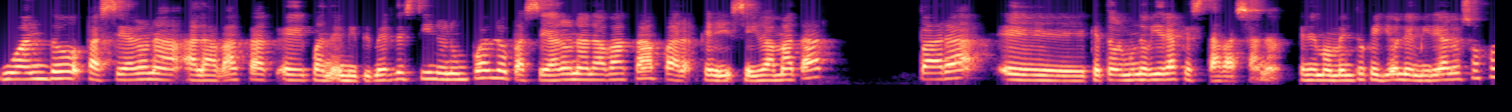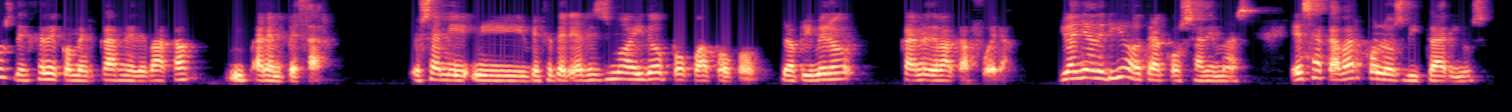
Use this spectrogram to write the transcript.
cuando pasearon a, la vaca, eh, cuando en mi primer destino en un pueblo, pasearon a la vaca para que se iba a matar para eh, que todo el mundo viera que estaba sana. En el momento que yo le miré a los ojos, dejé de comer carne de vaca para empezar. O sea, mi, mi vegetarianismo ha ido poco a poco. Lo primero, carne de vaca fuera. Yo añadiría otra cosa además, es acabar con los vicarios.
